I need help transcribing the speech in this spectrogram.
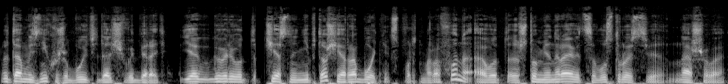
Ну, там из них уже будете дальше выбирать. Я говорю вот честно, не потому что я работник спортмарафона, а вот э, что мне нравится в устройстве нашего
